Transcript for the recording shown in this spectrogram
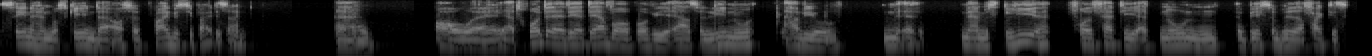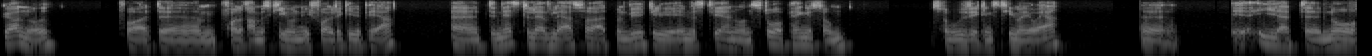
senere hen måske endda også privacy by design. Øh, og øh, jeg tror, det er, det er der, hvor, hvor vi er. Altså lige nu har vi jo øh, nærmest lige fået fat i, at nogle virksomheder faktisk gør noget for at, øh, for at ramme skiven i forhold til GDPR. Øh, det næste level er så, at man virkelig investerer nogle store penge, som, som udviklingsteamer jo er, øh, i at øh, nå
